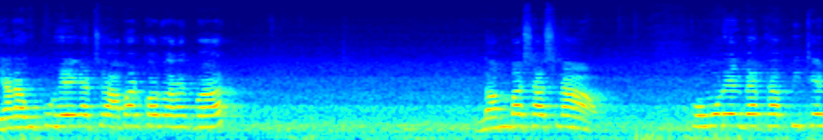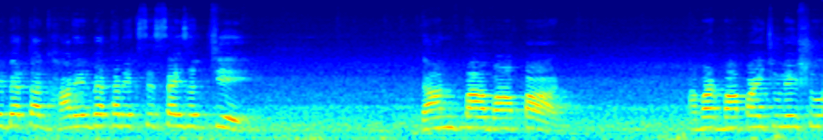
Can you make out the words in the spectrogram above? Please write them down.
যারা উপর হয়ে গেছে, আবার করো আর একবার লম্বা শ্বাস নাও। কোমরের ব্যথা, পিঠের ব্যথা, ঘাড়ের ব্যথার এক্সারসাইজ হচ্ছে। ডান পা, বাঁ পার আবার বাঁ পায়ে চলে এসো।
